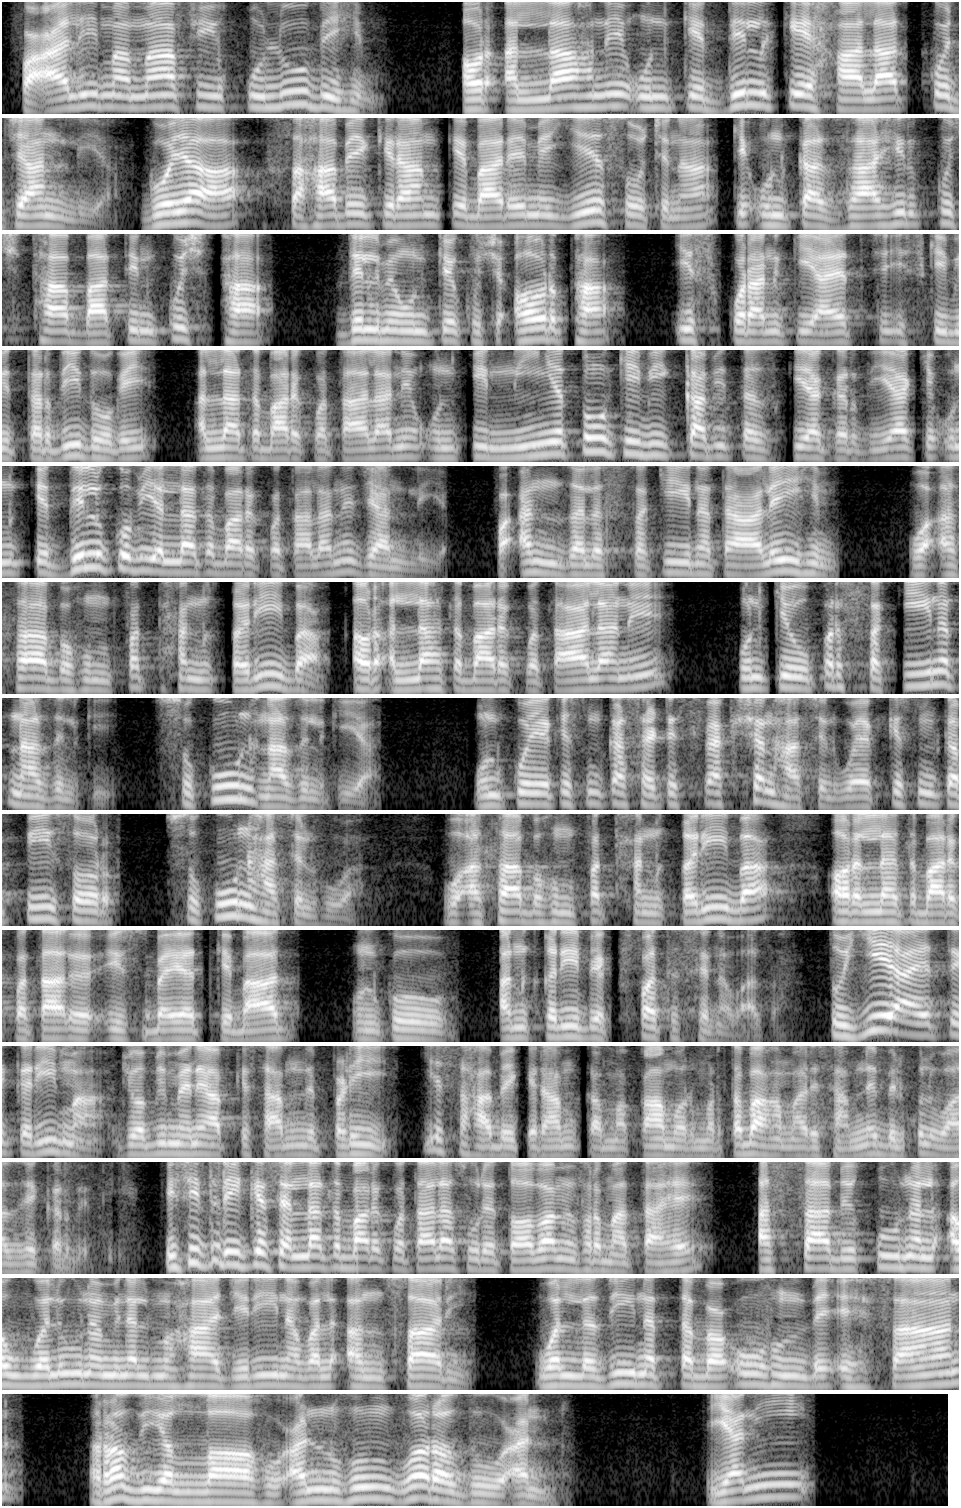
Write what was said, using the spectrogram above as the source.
फ़ालिम माफ़ी क़लूबहिम, और अल्लाह ने उनके दिल के हालात को जान लिया। गोया सहाब कराम के बारे में ये सोचना कि उनका ज़ाहिर कुछ था, बातिन कुछ था दिल में उनके कुछ और था। इस कुरान की आयत से इसकी भी तरदीद हो गई। अल्लाह तबारक वाली ने उनकी नीयतों की भी का भी तजकिया कर दिया कि उनके दिल को भी अल्लाह तबारक वाली ने जान लिया। फ़नज़ल सकीनत अलैहिम व असाबहम फ़तहन करीबा। और अल्लाह तबारक वाली ने उनके ऊपर सकीनत नाजिल की, सुकून नाजिल किया। उनको एक किस्म का सेटिस्फेक्शन हासिल हुआ, एक किस्म का पीस और सुकून हासिल हुआ। वह असाबहम फ़तहन करीबा। और अल्लाह तबारक वाली इस बैत के बाद उनको अनकरीब एक फ़त से नवाजा। तो ये आयत करीमा जो अभी मैंने आपके सामने पढ़ी, ये सहाब कराम का मकाम और मरतबा हमारे सामने बिल्कुल वाजह कर देती है। इसी तरीके से अल्लाह तबारक वाली सूर तौबा में फरमाता है असाबिकून अव्वलून मिनल मुहाजिरीन वल अंसारी वल्लजीन तबऊहम बेहसान रज़ी अल्लाहुम व रज़ू अन। यानी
